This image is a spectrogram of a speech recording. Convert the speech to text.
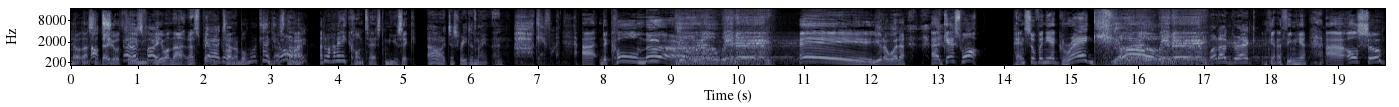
no. That's That'll the do. show Yeah, theme. that's fine. you want that? That's pretty Yeah, go on. terrible. I can't use All that. right. I don't have any contest music. All right, just read them out then. Okay, fine. Uh, Nicole Moore. You're a winner. Hey, you're a winner. Uh, guess what? Pennsylvania Greg. Oh, What up, Greg? Getting a theme here. Uh, also,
